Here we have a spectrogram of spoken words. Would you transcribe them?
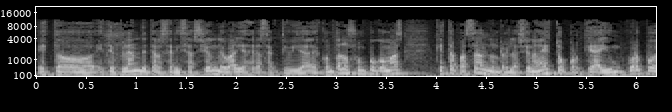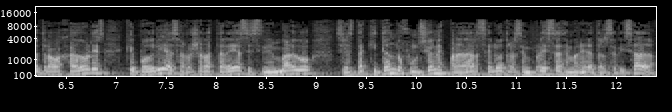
esto, este plan de tercerización de varias de las actividades. Contanos un poco más qué está pasando en relación a esto, porque hay un cuerpo de trabajadores que podría desarrollar las tareas y sin embargo se le está quitando funciones para dárselo a otras empresas de manera tercerizada.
